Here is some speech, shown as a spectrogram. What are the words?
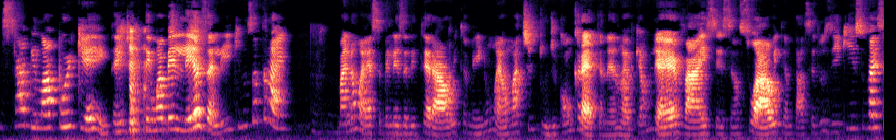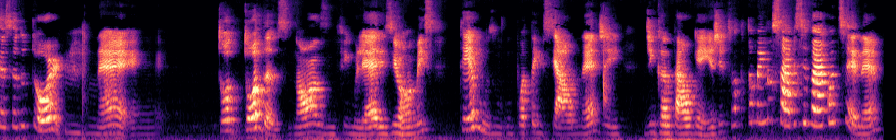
E sabe lá por quê, entende? Ele tem uma beleza ali que nos atrai. Mas não é essa beleza literal e também não é uma atitude concreta, né? Não é porque a mulher vai ser sensual e tentar seduzir que isso vai ser sedutor, Uhum. né? To todas nós, enfim, mulheres e homens, temos um potencial, né, de, de encantar alguém. A gente só também não sabe se vai acontecer, né?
